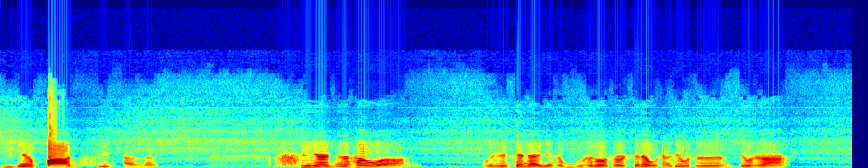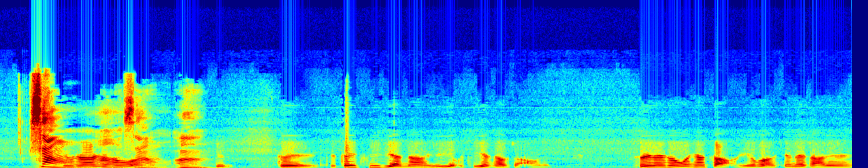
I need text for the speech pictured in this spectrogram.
已经八七年了。七年之后啊，我是现在也是五十多岁，现在我才六十六十二。上六十二之后啊，嗯，就对，就这期间呢也有介绍找的，所以来说我想找一个吧。现在啥呢？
